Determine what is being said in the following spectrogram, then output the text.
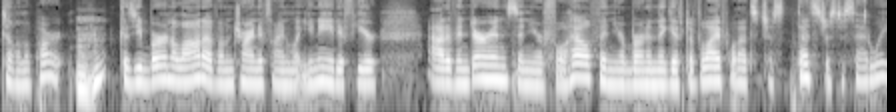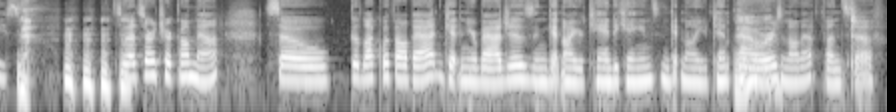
tell them apart. Mm-hmm. Because you burn a lot of them trying to find what you need. If you're out of endurance and you're full health and you're burning the gift of life, well, that's just, that's just a sad waste. so that's our trick on that. So good luck with all that, getting your badges and getting all your candy canes and getting all your temp Yeah. powers and all that fun stuff.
